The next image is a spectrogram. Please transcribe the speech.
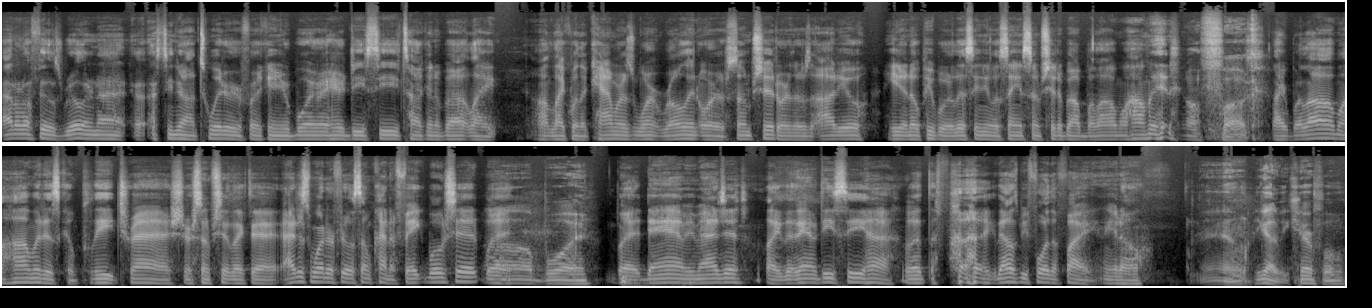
I don't know if it was real or not. Uh, I seen it on Twitter. Fucking your boy right here, DC, talking about like, uh, like when the cameras weren't rolling or some shit, or there was audio. He didn't know people were listening. He was saying some shit about Belal Muhammad. Oh fuck. like Belal Muhammad is complete trash or some shit like that. I just wonder if it was some kind of fake bullshit. But Oh boy. but damn, imagine like the damn DC, huh? What the fuck? That was before the fight, you know. Man, you gotta be careful.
